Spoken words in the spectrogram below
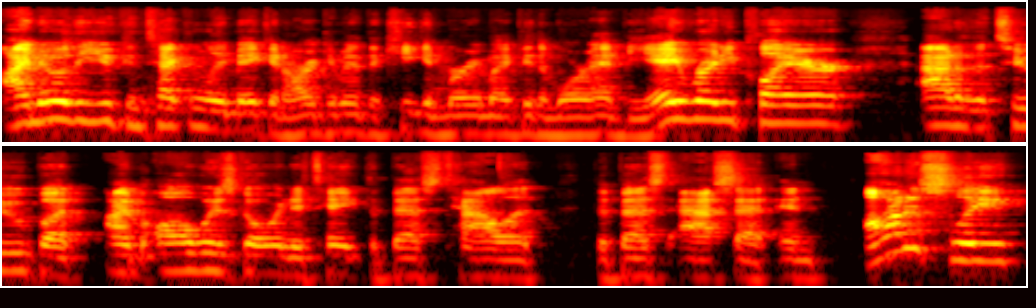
I know that you can technically make an argument that Keegan Murray might be the more NBA ready player out of the two, but I'm always going to take the best talent, the best asset. And honestly,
